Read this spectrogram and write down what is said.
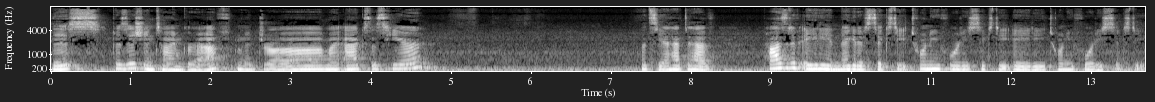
this position time graph. I'm gonna draw my axis here. Let's see, I have to have positive 80 and negative 60, 20, 40, 60, 80, 20, 40, 60.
